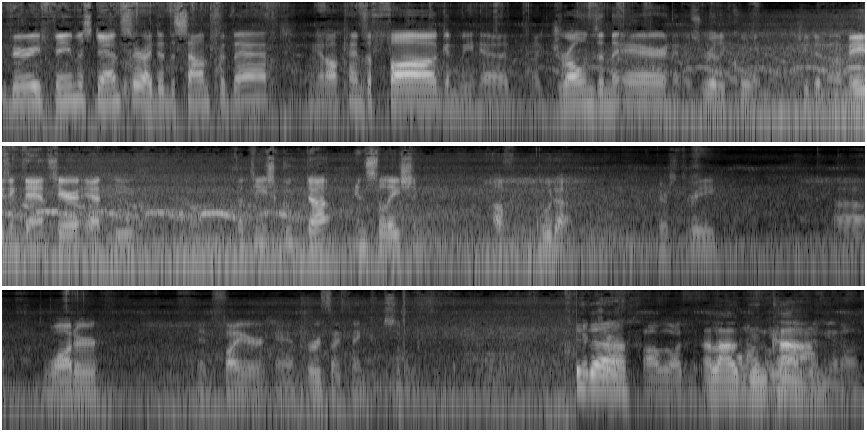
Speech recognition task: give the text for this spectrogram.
very famous dancer. I did the sound for that. We had all kinds of fog and we had like drones in the air and it was really cool. She did an amazing dance here at the Satish Gupta installation of Buddha. There's three uh, water and fire and earth, I think. So, This is the Alauddin Alauddin Khan. Khan.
